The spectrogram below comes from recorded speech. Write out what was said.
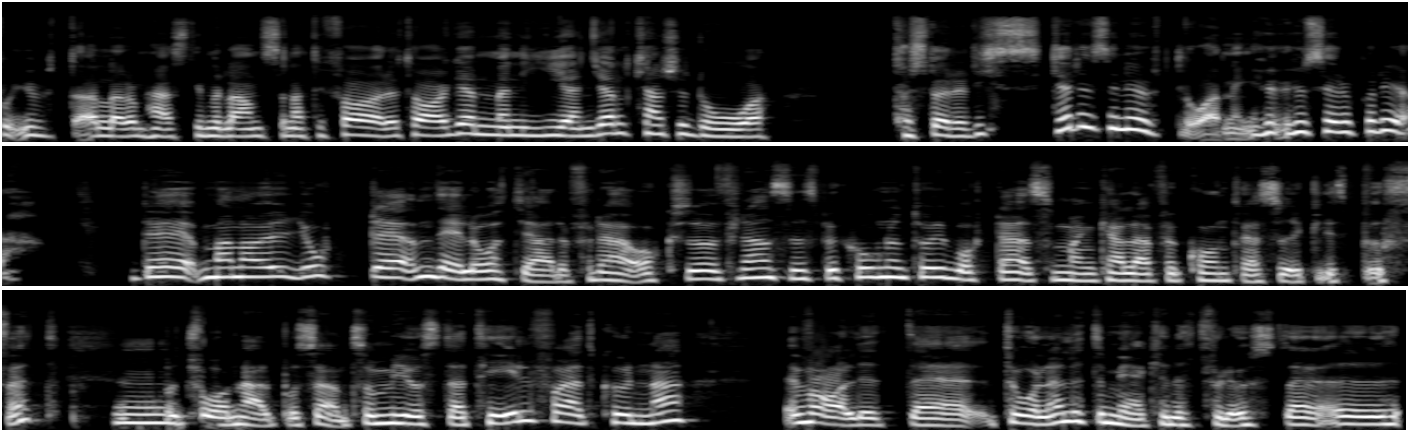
få ut alla de här stimulanserna till företagen, men i gengäld kanske då tar större risker i sin utlåning. Hur, hur ser du på det? Det, man har gjort en del åtgärder för det här också. Finansinspektionen tog ju bort det här som man kallar för kontracyklisk buffert mm. på 2,5 procent som just är till för att kunna vara lite, tåla lite mer kreditförluster i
